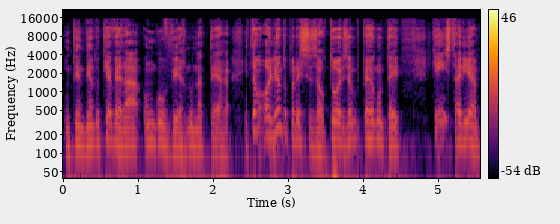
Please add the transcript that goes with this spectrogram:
entendendo que haverá um governo na terra. Então, olhando para esses autores, eu me perguntei: quem estaria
